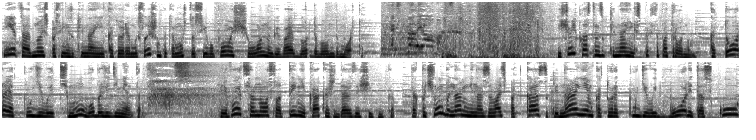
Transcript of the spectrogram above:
и это одно из последних заклинаний, которые мы слышим, потому что с его помощью он убивает лорда Волан-де-Морта. Еще есть классное заклинание Экспекта Патроном, которое отпугивает тьму в образе дементоров. Переводится оно с латыни как «ожидаю защитника». Так почему бы нам не называть подкаст заклинанием, которое отпугивает боль и тоску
